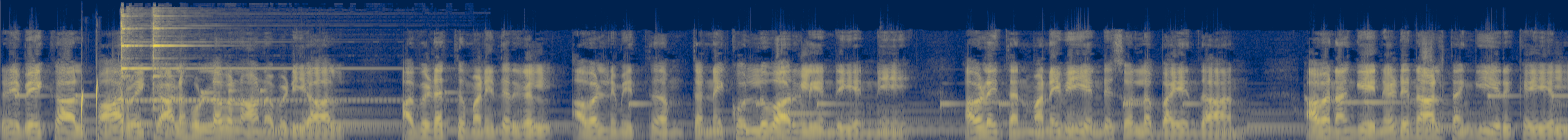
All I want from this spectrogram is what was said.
ரெபேக்கால் பார்வைக்கு அழகுள்ளவள் ஆனபடியால் அவ்விடத்து மனிதர்கள் அவள் நிமித்தம் தன்னை கொல்லுவார்கள் என்று எண்ணி அவளை தன் மனைவி என்று சொல்ல பயந்தான். அவன் அங்கே நெடுநாள் தங்கி இருக்கையில்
